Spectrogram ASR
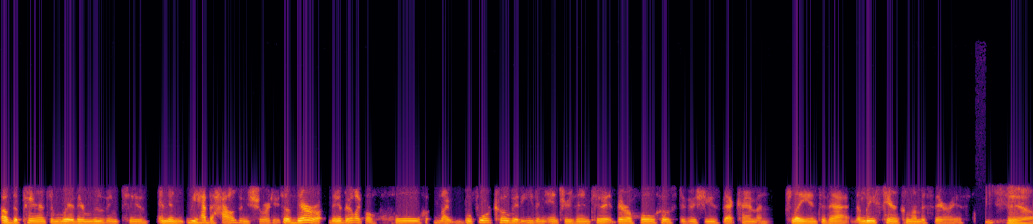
of the parents and where they're moving to. And then we have the housing shortage. So they're, they're, they're like a whole, like before COVID even enters into it, there are a whole host of issues that kind of play into that, at least here in Columbus areas. Yeah.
